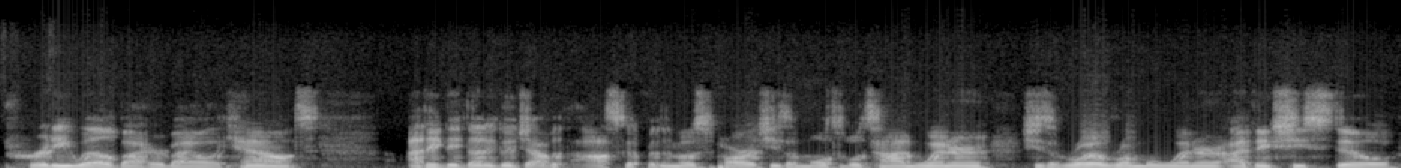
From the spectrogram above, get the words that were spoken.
pretty well by her, by all accounts. I think they've done a good job with Asuka for the most part. She's a multiple time winner. She's a Royal Rumble winner. I think she's still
